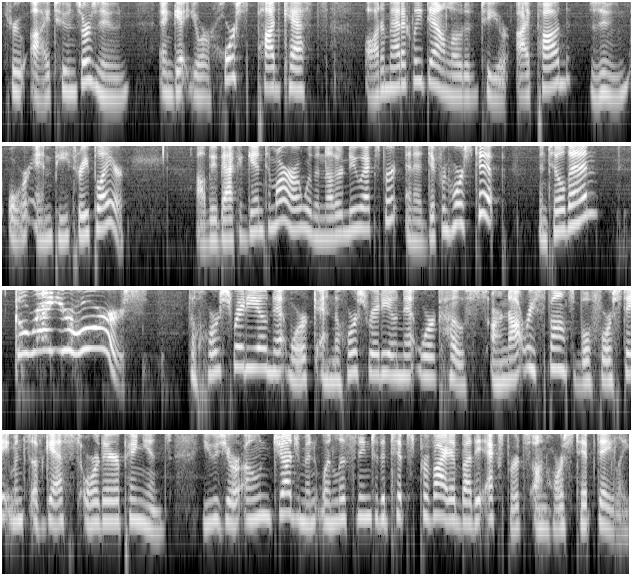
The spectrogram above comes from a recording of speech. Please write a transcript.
through iTunes or Zune and get your horse podcasts automatically downloaded to your iPod, Zune, or MP3 player. I'll be back again tomorrow with another new expert and a different horse tip. Until then, go ride your horse! The Horse Radio Network and the Horse Radio Network hosts are not responsible for statements of guests or their opinions. Use your own judgment when listening to the tips provided by the experts on Horse Tip Daily.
